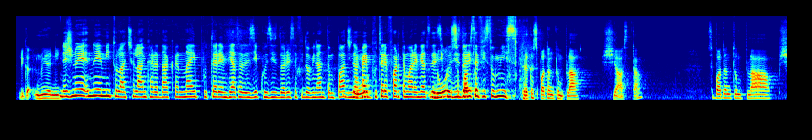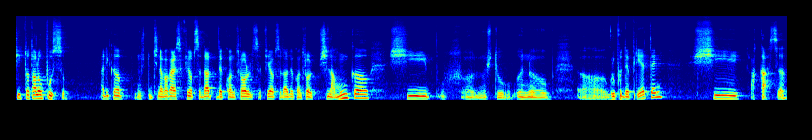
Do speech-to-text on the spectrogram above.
Adică nu e nici... Deci nu e, nu e mitul acela în care dacă n-ai putere în viața de zi cu zi, dorești să fii dominant în pace, și dacă ai putere foarte mare în viața de zi cu zi, dorești poate, să fii submis. Cred că se poate întâmpla și asta. Se poate întâmpla și total opusul. Adică, nu știu, cineva care să fie obsedat de control, să fie obsedat de control și la muncă, și, uh, nu știu, în uh, grupul de prieteni și acasă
